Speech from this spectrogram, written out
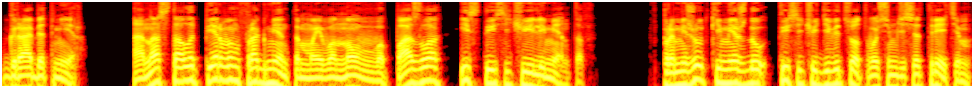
грабят мир. Она стала первым фрагментом моего нового пазла из тысячи элементов. В промежутке между 1983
